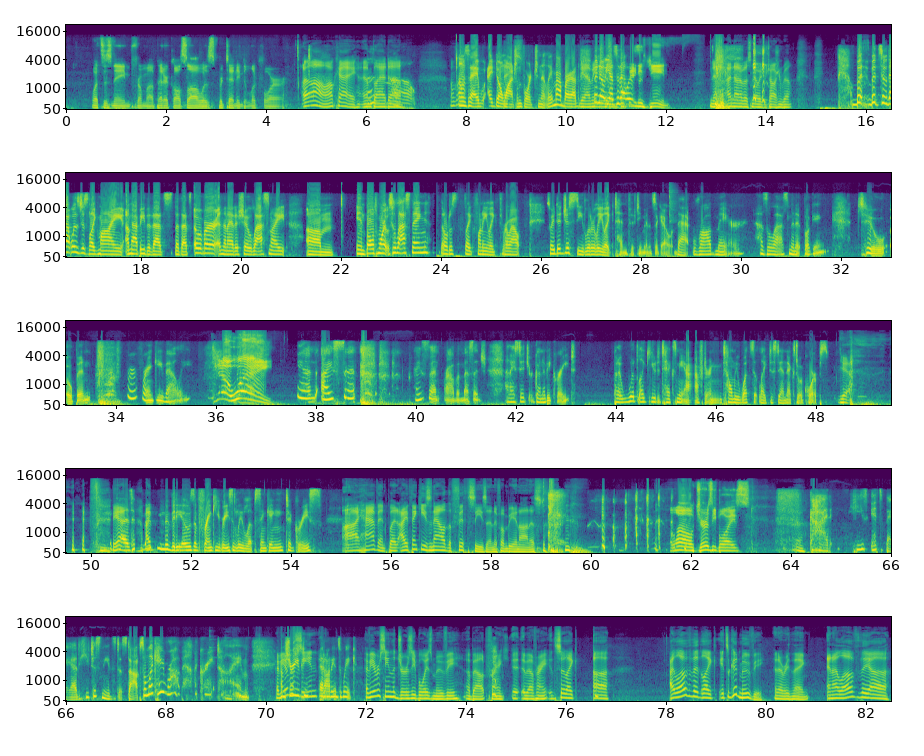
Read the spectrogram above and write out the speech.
what's his name from uh, Better Call Saul, was pretending to look for. oh, okay. I'm glad. Uh, I'm glad. I'll say I, I don't watch, unfortunately. My bad. Yeah, me but no, yeah. So that His name was, is Gene. No, I- none of us know what you're talking about. but but so that was just like my. I'm happy that that's that that's over. And then I had a show last night, um, in Baltimore. So last thing that I'll just like funny like throw out. So I did just see literally like 10, 15 minutes ago that Rob Mayer has a last minute booking to open for Frankie Valli. No way! And I sent I sent Rob a message and I said, You're gonna be great. But I would like you to text me after and tell me what's it like to stand next to a corpse. Yeah. yeah. Because have you guys seen the videos of Frankie recently lip syncing to Grease? I haven't, but I think he's now the fifth season, if I'm being honest. Hello, Jersey boys. God, he's it's bad. He just needs to stop. So I'm like, hey Rob, have a great time. Have I'm you sure ever you seen can keep that audience awake. Have you ever seen the Jersey Boys movie about Frank? uh, About Frank? So like, uh, I love that. Like, it's a good movie and everything, and I love the. uh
